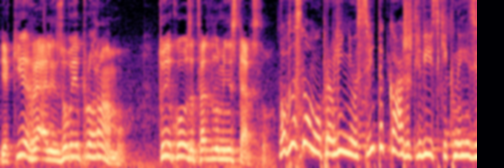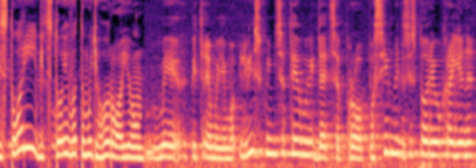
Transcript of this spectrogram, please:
який реалізовує програму, ту, яку затвердило міністерство. В обласному управлінні освіти кажуть, львівські книги з історії відстоюватимуть горою. Ми підтримуємо львівську ініціативу. Йдеться про посібник з історії України.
